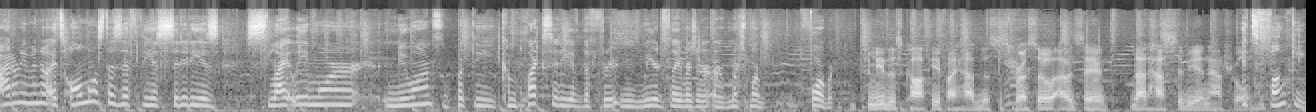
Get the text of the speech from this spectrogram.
I don't even know, it's almost as if the acidity is slightly more nuanced, but the complexity of the fruit and weird flavors are, are much more forward. To me, this coffee, if I had this espresso, I would say that has to be a natural. It's funky.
